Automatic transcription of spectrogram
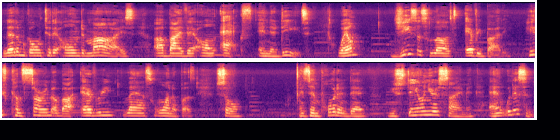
let them go into their own demise uh, by their own acts and their deeds. Well, Jesus loves everybody. He's concerned about every last one of us. So it's important that you stay on your assignment. And listen,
